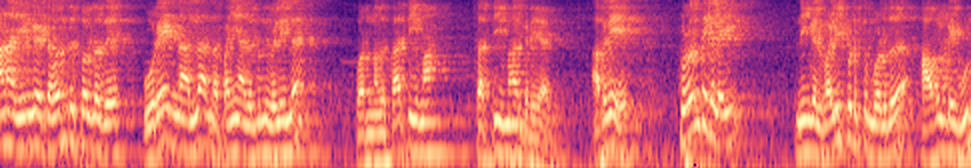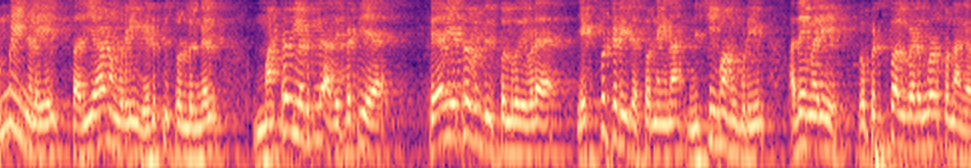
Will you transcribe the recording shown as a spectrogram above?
ஆனால் எங்ககிட்ட வந்து சொல்றது ஒரே நாளில் அந்த பையன் அதுலேருந்து வெளியில் வரணும் அது சாத்தியமா சத்தியமாக கிடையாது. ஆகவே குழந்தைகளை நீங்கள் வழிப்படுத்தும் பொழுது அவர்களுடைய உண்மை நிலையில் சரியான முறையில் எடுத்து சொல்லுங்கள். மற்றவர்களிடத்தில் அதை பற்றிய தேவையற்றவர்கள் சொல்வதை விட எக்ஸ்பெக்டட் சொன்னீங்கன்னா நிச்சயமாக முடியும். அதே மாதிரி இப்போ பிரின்சிபால் மேடம் கூட சொன்னாங்க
